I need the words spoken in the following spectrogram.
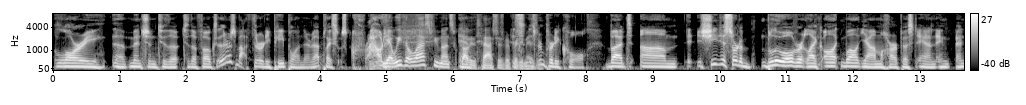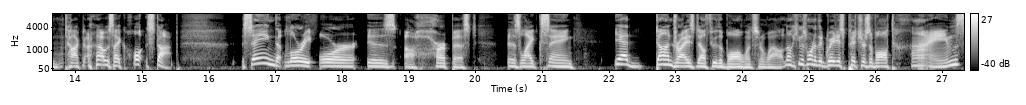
Lori uh, mentioned to the to the folks there was about thirty people in there. That place was crowded. yeah, we've the last few months probably the pastor's been pretty it's, it's amazing. been pretty cool. But um, it- she just sort of blew over it like, oh, well, yeah, I'm a harpist, and and and talked. I was like, Hold, stop. Saying that Lori Orr is a harpist is like saying, yeah, Don Drysdale threw the ball once in a while. No, he was one of the greatest pitchers of all times.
